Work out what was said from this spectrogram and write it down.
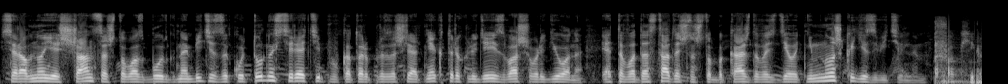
все равно есть шансы, что вас будут гнобить из-за культурных стереотипов, которые произошли от некоторых людей из вашего региона. Этого достаточно, чтобы каждого сделать немножко язвительным. fuck you.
